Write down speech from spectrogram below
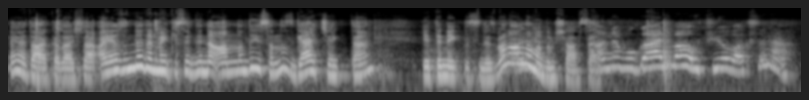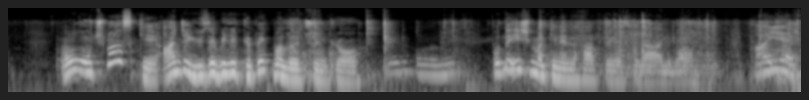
Evet arkadaşlar Ayaz'ın ne demek istediğini anladıysanız gerçekten yeteneklisiniz. Ben anlamadım şahsen. Anne bu galiba uçuyor baksana. O uçmaz ki. Anca yüzebilir köpek balığı çünkü o. Bu da iş makineli Wheels galiba. Hayır.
